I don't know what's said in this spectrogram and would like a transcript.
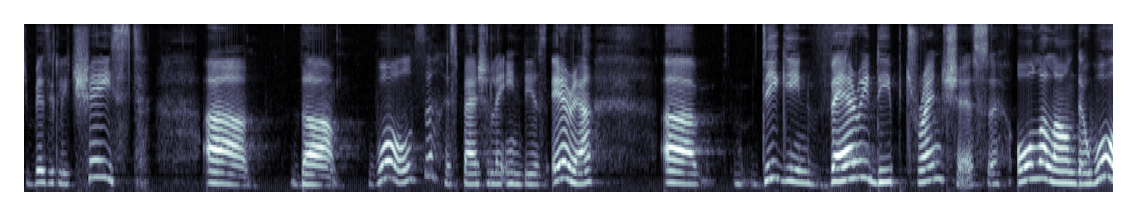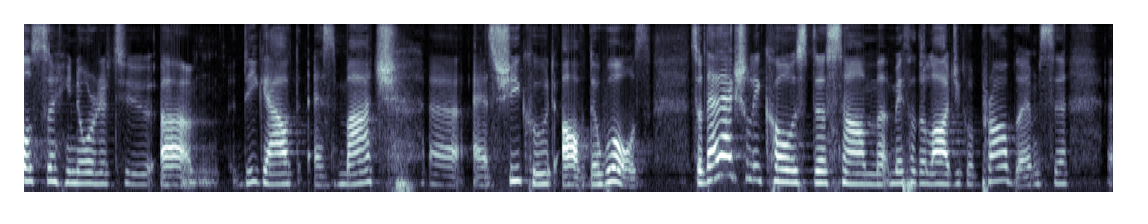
she basically chased uh, the walls, especially in this area, uh, digging very deep trenches all along the walls in order to um, dig out as much uh, as she could of the walls. So that actually caused uh, some methodological problems uh, uh,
